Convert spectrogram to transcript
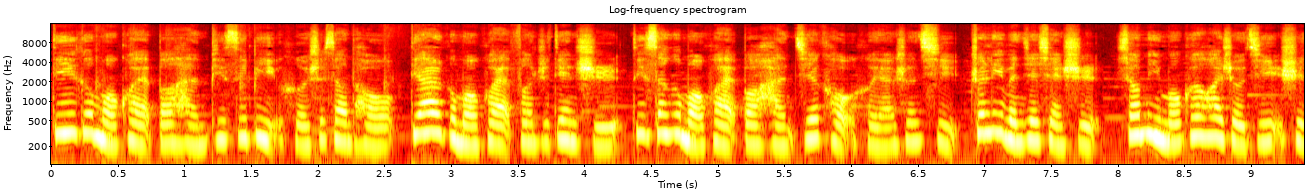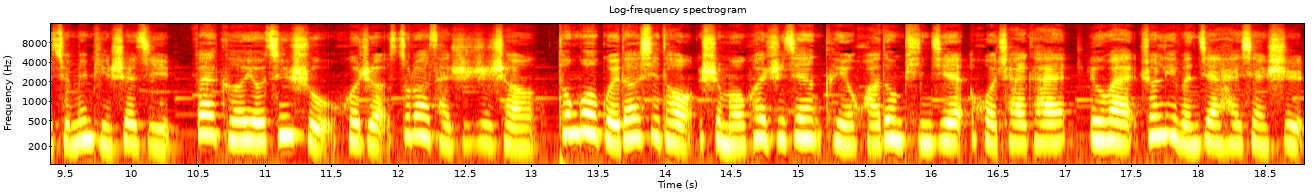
第一个模块包含 PCB 和摄像头，第二个模块放置电池，第三个模块包含接口和扬声器。专利文件显示，小米模块化手机是全面屏设计，外壳由金属或者塑料材质制成，通过轨道系统。使模块之间可以滑动拼接或拆开。另外，专利文件还显示，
